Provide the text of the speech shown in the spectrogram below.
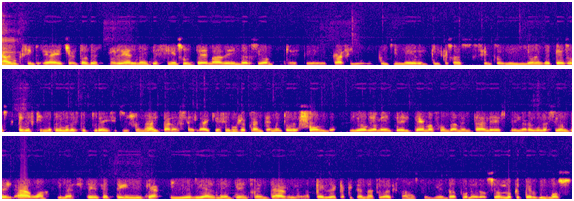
algo que siempre se ha hecho. Entonces, realmente sí es un tema de inversión, este casi un punto y medio del PIB, que son 600 mil millones de pesos, pero es que no tenemos la estructura institucional para hacerla, hay que hacer un replanteamiento de fondo y obviamente el tema fundamental es la regulación del agua y la asistencia técnica y realmente enfrentar la pérdida de capital natural que estamos teniendo por la erosión. Lo que perdimos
